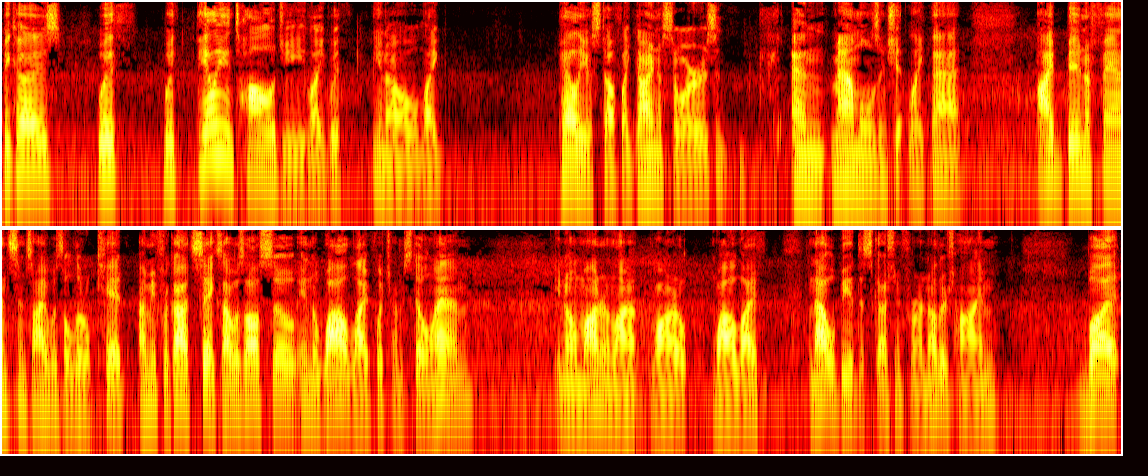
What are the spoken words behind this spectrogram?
because with with paleontology, like with you know like paleo stuff like dinosaurs and mammals and shit like that. I've been a fan since I was a little kid. I mean, for God's sakes, I was also into wildlife, which I'm still am. You know, modern wild wildlife, and that will be a discussion for another time. But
